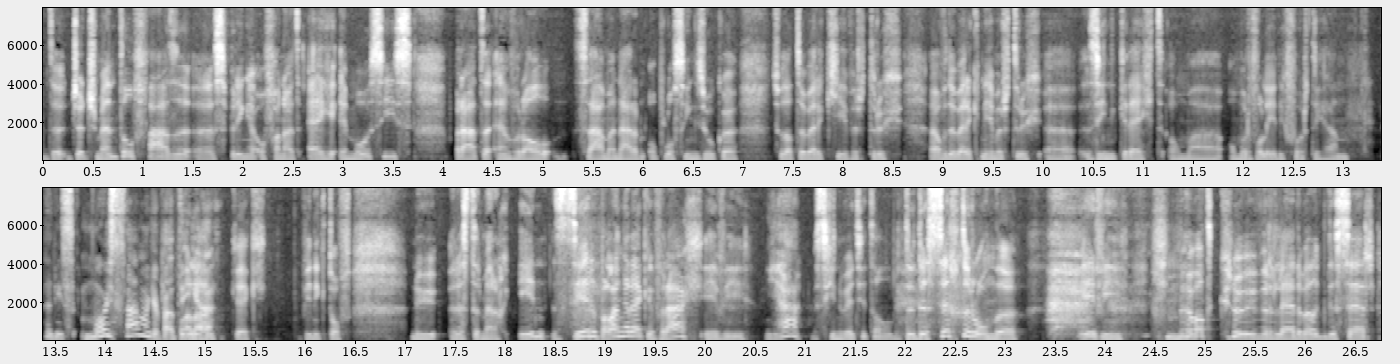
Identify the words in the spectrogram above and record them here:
de judgmental fase uh, springen of vanuit eigen emoties praten. En vooral samen naar een oplossing zoeken, zodat de werkgever terug, of de werknemer terug zin krijgt om, om er volledig voor te gaan. Dat is mooi samengevat, voilà. Kijk, vind ik tof. Nu rest er mij nog één zeer belangrijke vraag, Evie. Ja. Misschien weet je het al. De dessertronde. Evie, met wat kunnen we u verleiden? Welk dessert,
